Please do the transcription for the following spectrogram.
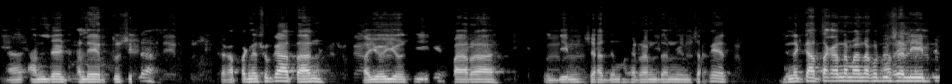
Uh, alert, alerto sila. Saka pag nasugatan, payuyusiin para hindi masyadong makiramdam yung sakit. Nagtataka naman ako dun sa label,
